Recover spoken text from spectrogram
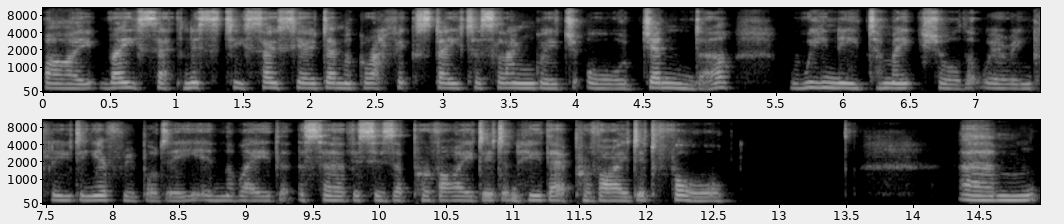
by race, ethnicity, socio-demographic status, language or gender, we need to make sure that we're including everybody in the way that the services are provided and who they're provided for. Um,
